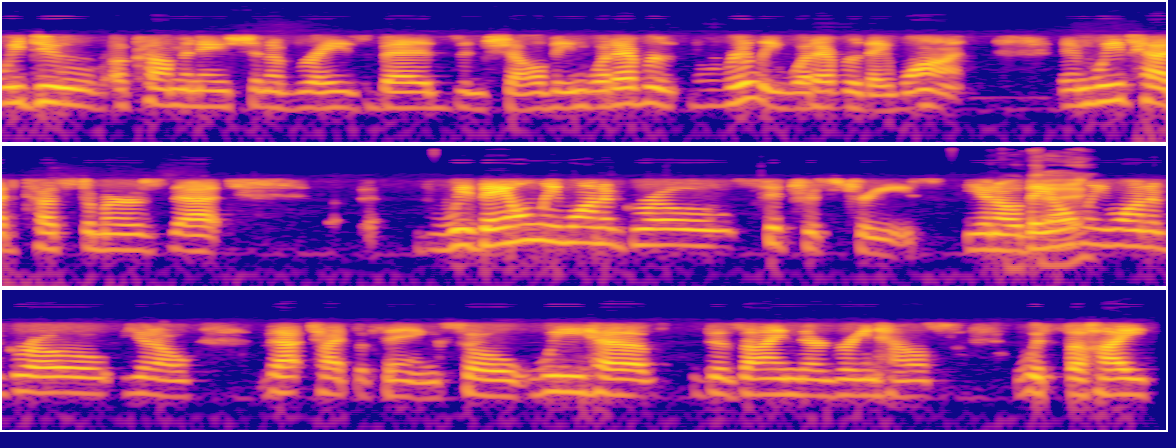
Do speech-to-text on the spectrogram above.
we do a combination of raised beds and shelving, whatever really whatever they want. And we've had customers that we they only want to grow citrus trees. You know, okay. they only want to grow, you know, that type of thing. So we have designed their greenhouse with the height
